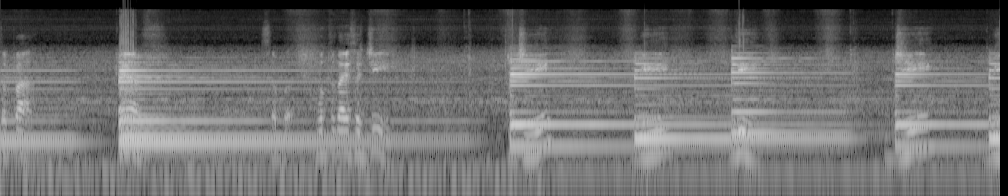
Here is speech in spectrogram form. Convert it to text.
Sapa. F. Sabay. Punta tayo sa G. G, E, D. G, E,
